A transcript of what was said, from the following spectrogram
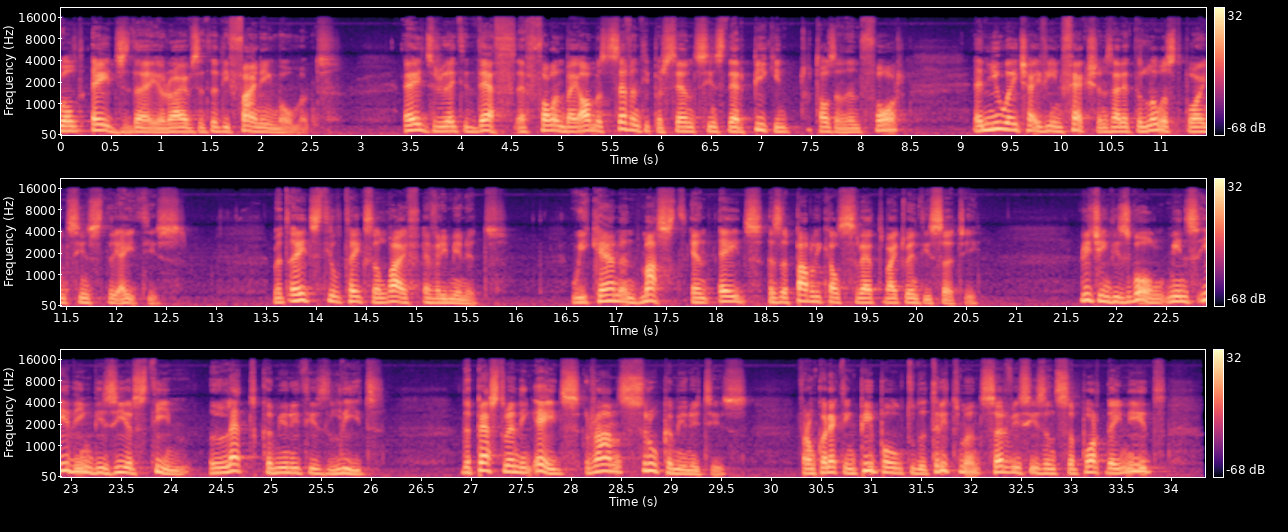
World AIDS Day arrives at a defining moment. AIDS related deaths have fallen by almost 70% since their peak in 2004, and new HIV infections are at the lowest point since the 80s. But AIDS still takes a life every minute. We can and must end AIDS as a public health threat by 2030. Reaching this goal means heeding this year's theme let communities lead. The path to ending AIDS runs through communities from connecting people to the treatment, services, and support they need,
